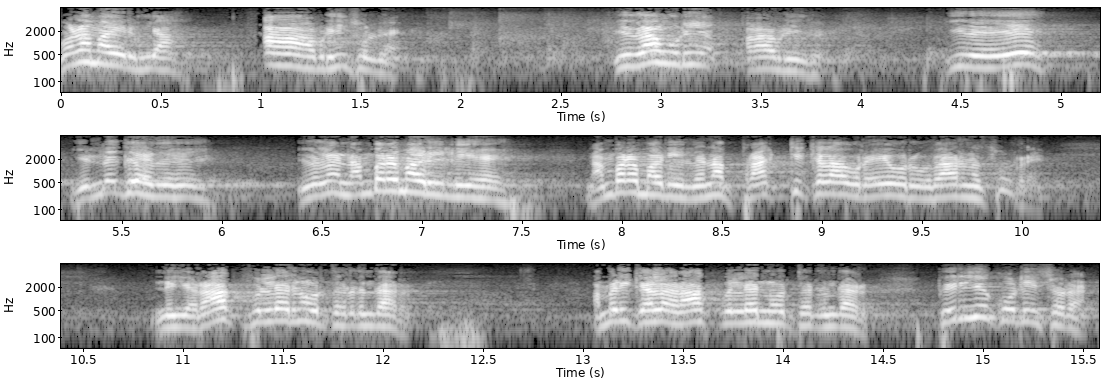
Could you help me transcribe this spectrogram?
குணமாயிருங்கயா ஆ அப்படின்னு சொல்லுவேன். இதுதான் முடியும் அப்படின்னு இது என்னது அது? இதெல்லாம் நம்புகிற மாதிரி இல்லையே. நம்புகிற மாதிரி இல்லைன்னா ப்ராக்டிக்கலாக ஒரே ஒரு உதாரணம் சொல்கிறேன் நீங்கள் ராக் பில்லர்னு ஒருத்தர் இருந்தார். அமெரிக்காவில் ராக் பில்லர்னு ஒருத்தர் இருந்தார். பெரிய கோடீஸ்வரன்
